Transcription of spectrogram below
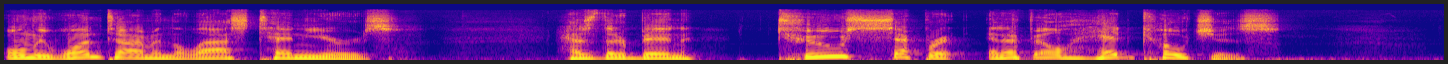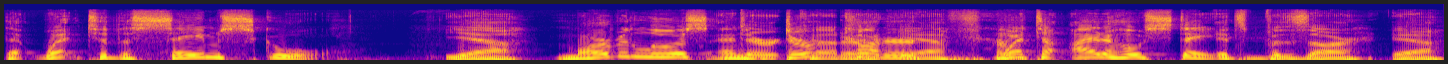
Only one time in the last 10 years has there been two separate NFL head coaches that went to the same school. Yeah, Marvin Lewis and Dirk Dirk, Koetter, Koetter, yeah. went to Idaho State. it's bizarre. Yeah.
